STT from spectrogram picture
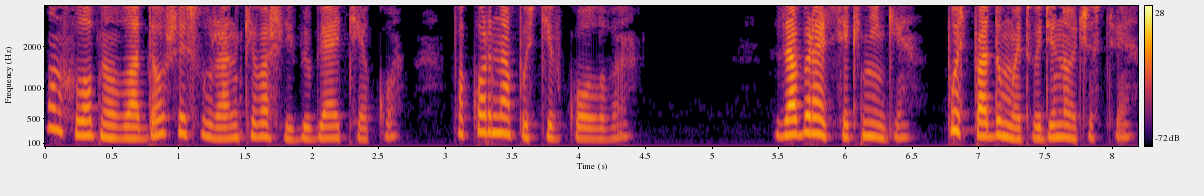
Он хлопнул в ладоши, и служанки вошли в библиотеку, покорно опустив головы. «Забрать все книги. Пусть подумает в одиночестве.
